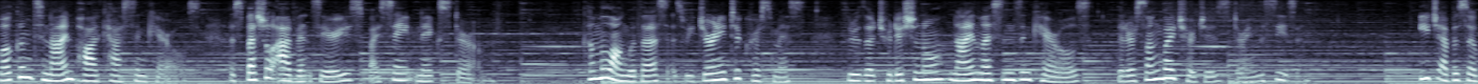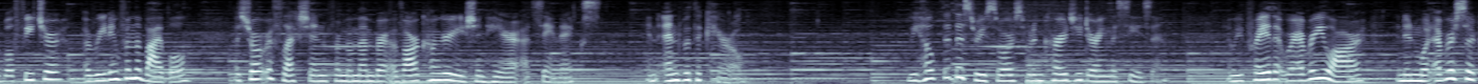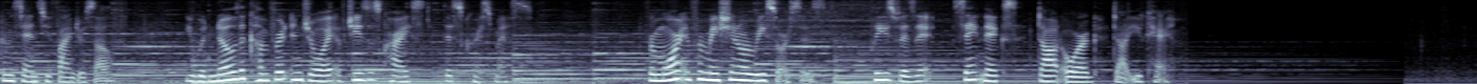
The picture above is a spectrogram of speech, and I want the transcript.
Welcome to Nine Podcasts and Carols, a special Advent series by St. Nick's Durham. Come along with us as we journey to Christmas through the traditional nine lessons and carols that are sung by churches during the season. Each episode will feature a reading from the Bible, a short reflection from a member of our congregation here at St. Nick's, and end with a carol. We hope that this resource would encourage you during the season, and we pray that wherever you are and in whatever circumstance you find yourself, you would know the comfort and joy of Jesus Christ this Christmas. For more information or resources, please visit stnicks.org.uk.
